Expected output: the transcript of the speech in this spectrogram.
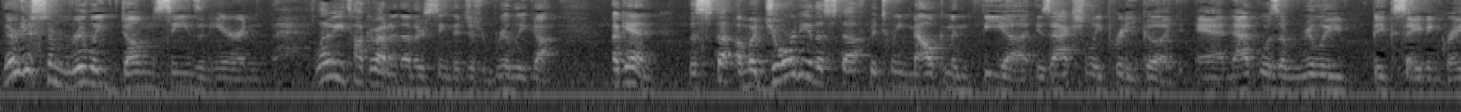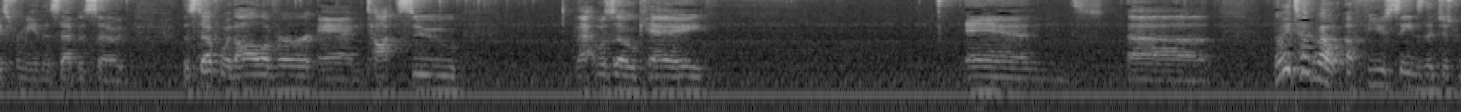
There are just some really dumb scenes in here, and let me talk about another scene that just really got. Again, the stuff. A majority of the stuff between Malcolm and Thea is actually pretty good, and that was a really big saving grace for me in this episode. The stuff with Oliver and Tatsu, that was okay. And uh, let me talk about a few scenes that just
